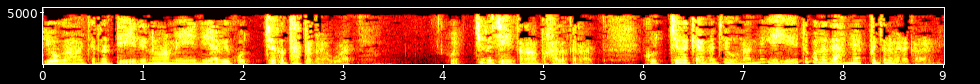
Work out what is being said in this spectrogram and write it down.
යෝගාචර තේරෙනවා මේ දියාවේ කොච්චර තටමැව්වත් කොච්චර චේතනා පහල කරත් කොච්චර කැමැති වුණත් මේක හේතුඵල ධර්මයක් මෙතන වැඩ කරන්නේ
